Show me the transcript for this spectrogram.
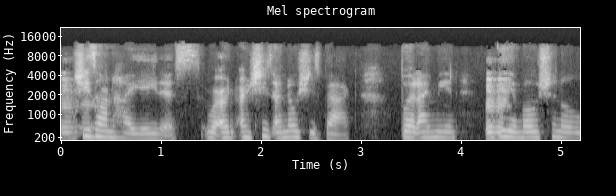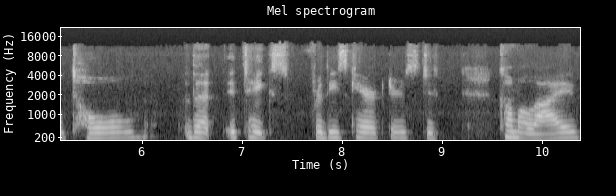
mm-hmm. she's on hiatus, or, or, she's I know she's back, but I mean mm-hmm. the emotional toll that it takes for these characters to come alive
